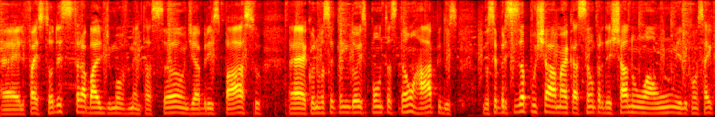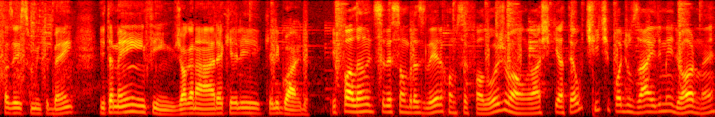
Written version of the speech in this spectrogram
É, ele faz todo esse trabalho de movimentação, de abrir espaço. É, quando você tem dois pontas tão rápidos, você precisa puxar a marcação para deixar no 1 a 1 e ele consegue fazer isso muito bem. E também, enfim, joga na área que ele, que ele guarda. E falando de seleção brasileira, como você falou, João, eu acho que até o Tite pode usar ele melhor, né?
